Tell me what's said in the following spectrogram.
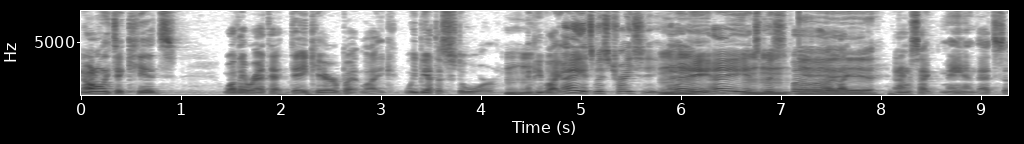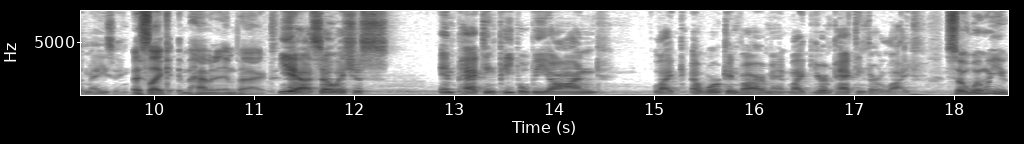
not only to kids while they were at that daycare, but like we'd be at the store mm-hmm. and people like, "Hey, it's Miss Tracy. Mm-hmm. Hey, hey, it's Miss mm-hmm. yeah, yeah, like, yeah, And I'm just like, man, that's amazing. It's like having an impact. Yeah. So it's just impacting people beyond like a work environment like you're impacting their life so when were you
